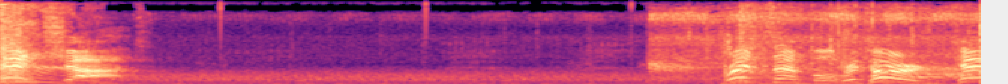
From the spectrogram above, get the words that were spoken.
Headshot! Red sample returned! 10!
